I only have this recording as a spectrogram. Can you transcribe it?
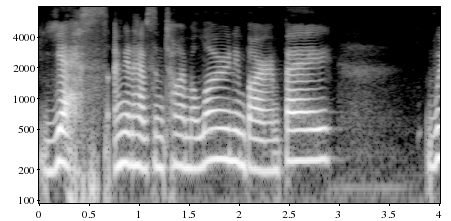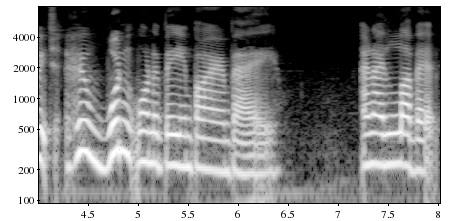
yes, I'm going to have some time alone in Byron Bay, which who wouldn't want to be in Byron Bay? And I love it.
